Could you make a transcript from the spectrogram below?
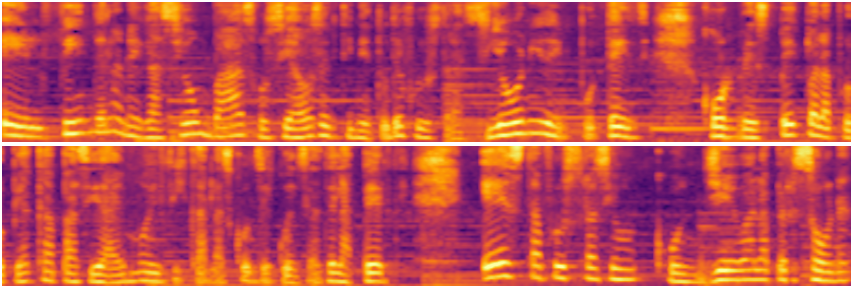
El fin de la negación va asociado a sentimientos de frustración y de impotencia con respecto a la propia capacidad de modificar las consecuencias de la pérdida. Esta frustración conlleva a la persona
